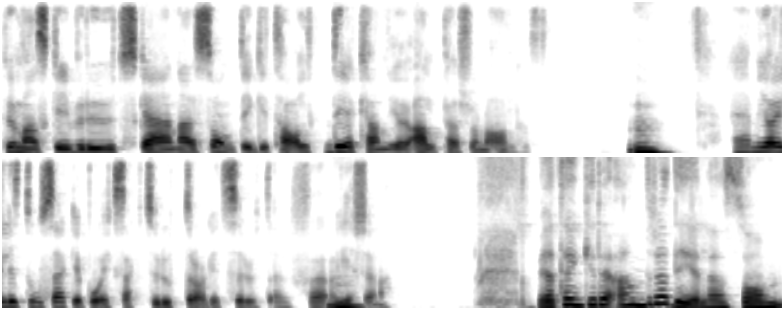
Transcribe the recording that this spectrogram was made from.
hur man skriver ut, scannar, sånt digitalt. Det kan ju all personal. Mm. Eh, men jag är lite osäker på exakt hur uppdraget ser ut där, får jag mm. erkänna. Men jag tänker den andra delen som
